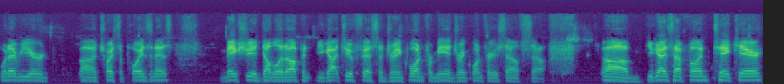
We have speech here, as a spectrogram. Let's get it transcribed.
whatever your uh, choice of poison is. make sure you double it up and you got two fists. So drink one for me and drink one for yourself. So um, you guys have fun. Take care.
